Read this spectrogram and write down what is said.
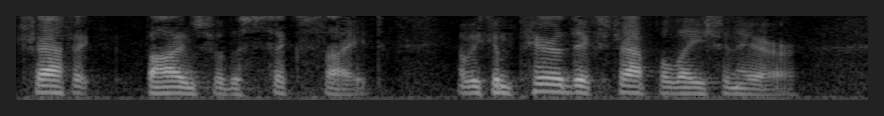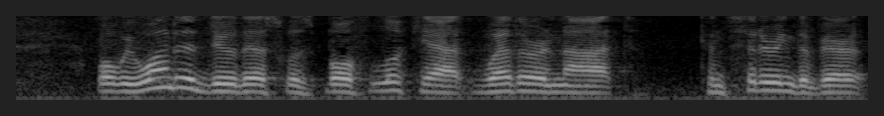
traffic volumes for the sixth site. And we compared the extrapolation error. What we wanted to do this was both look at whether or not, considering the,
